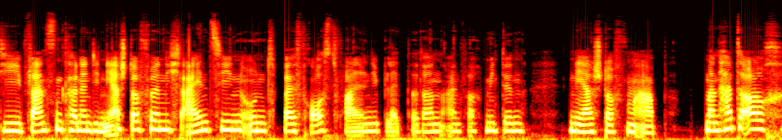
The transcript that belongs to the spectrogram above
Die Pflanzen können die Nährstoffe nicht einziehen und bei Frost fallen die Blätter dann einfach mit den Nährstoffen ab. Man hat auch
